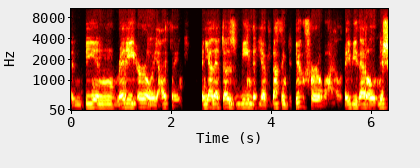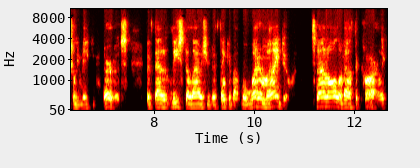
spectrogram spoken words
and being ready early, I think. And yeah, that does mean that you have nothing to do for a while. Maybe that'll initially make you nervous, but that at least allows you to think about, well, what am I doing? It's not all about the car. Like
